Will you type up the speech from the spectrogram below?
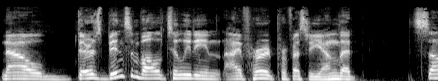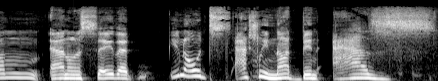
Now, there's been some volatility, and I've heard, Professor Yang, that some analysts say that you know it's actually not been as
